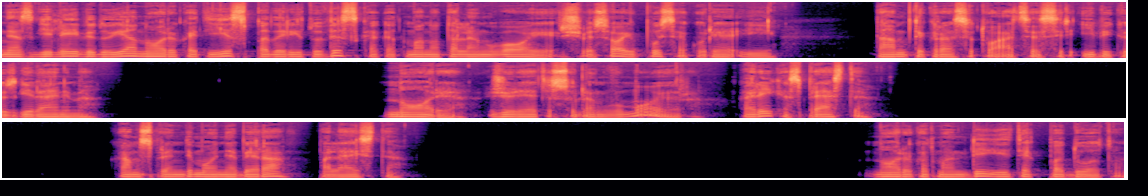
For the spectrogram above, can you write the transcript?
Nes giliai viduje noriu, kad jis padarytų viską, kad mano ta lengvoji ir šviesioji pusė, kurie į tam tikras situacijas ir įvykius gyvenime nori žiūrėti su lengvumu ir ką reikia spręsti, kam sprendimo nebėra paleisti. Noriu, kad man lygiai tiek paduotų.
